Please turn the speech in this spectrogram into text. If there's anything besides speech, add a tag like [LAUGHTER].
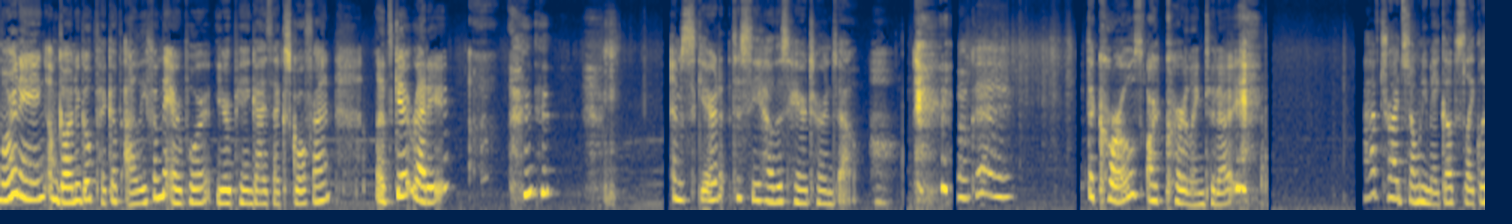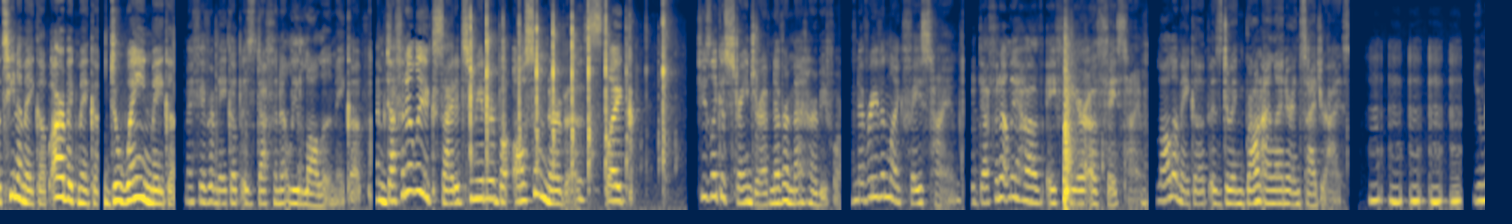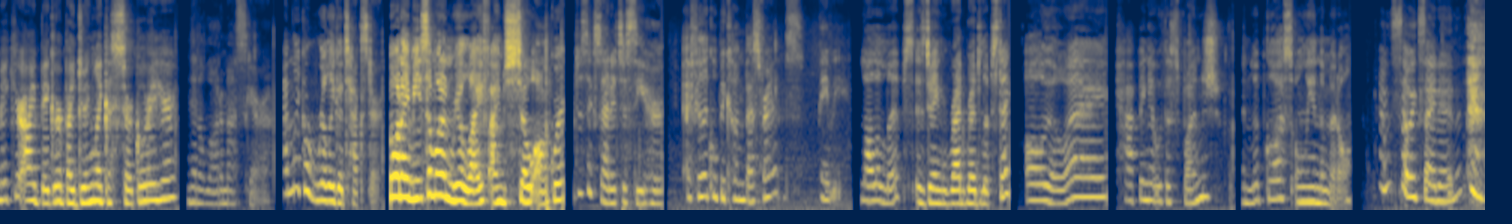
morning. I'm going to go pick up Ali from the airport, European guy's ex girlfriend. Let's get ready. [LAUGHS] I'm scared to see how this hair turns out. [GASPS] okay. The curls are curling today. [LAUGHS] I have tried so many makeups like Latina makeup, Arabic makeup, Douyin makeup. My favorite makeup is definitely Lala makeup. I'm definitely excited to meet her, but also nervous. Like, she's like a stranger. I've never met her before. I've never even like FaceTimed. I definitely have a fear of FaceTime. Lala makeup is doing brown eyeliner inside your eyes. Mm -mm -mm you make your eye bigger by doing like a circle right here and then a lot of mascara. I'm like a really good texter. But when I meet someone in real life, I'm so awkward. I'm just excited to see her. I feel like we'll become best friends. Maybe. Lala Lips is doing red, red lipstick all the way, tapping it with a sponge, and lip gloss only in the middle. So excited. [LAUGHS]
